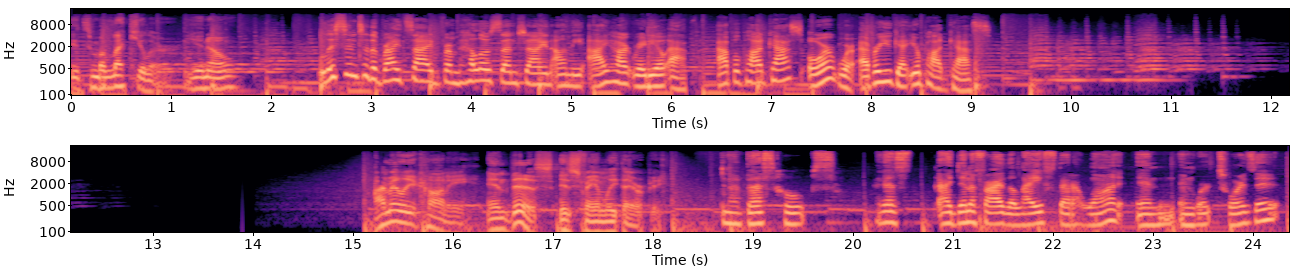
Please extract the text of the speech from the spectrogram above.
it's molecular, you know? Listen to the bright side from Hello Sunshine on the iHeartRadio app, Apple Podcasts, or wherever you get your podcasts. I'm Elliott Connie, and this is Family Therapy. My best hopes. I guess identify the life that I want and, and work towards it.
